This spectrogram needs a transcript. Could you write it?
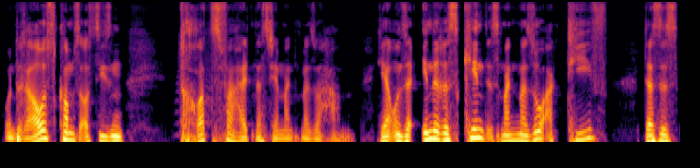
Und rauskommst aus diesem Trotzverhalten, das wir manchmal so haben. Ja, unser inneres Kind ist manchmal so aktiv, dass es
